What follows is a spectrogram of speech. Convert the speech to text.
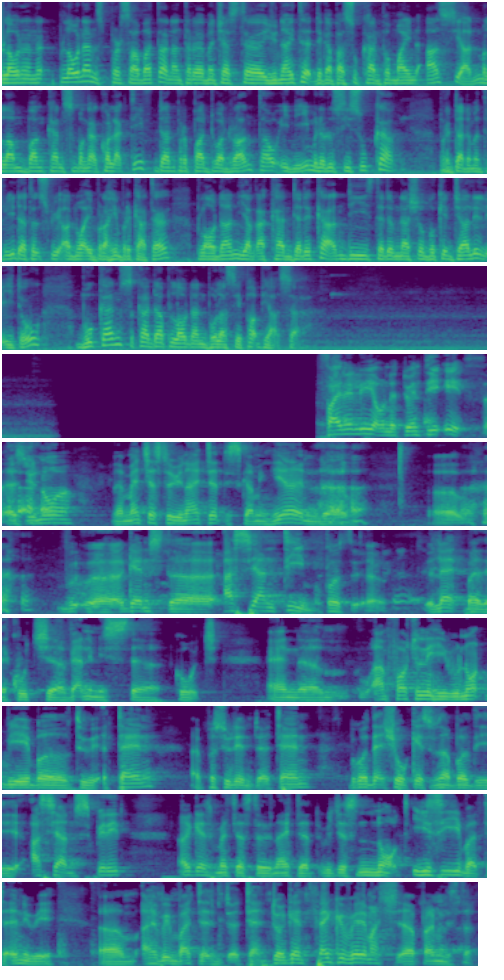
Perlawanan, perlawanan persahabatan antara Manchester United dengan pasukan pemain ASEAN melambangkan semangat kolektif dan perpaduan rantau ini menerusi sukan. Perdana Menteri Datuk Seri Anwar Ibrahim berkata, perlawanan yang akan diadakan di Stadium Nasional Bukit Jalil itu bukan sekadar perlawanan bola sepak biasa. Finally, on the 28th, as you know, the Manchester United is coming here and uh, against the ASEAN team, of course, uh, led by the coach, uh, Vietnamese uh, coach. And um, unfortunately, he will not be able to attend. I pursued him to attend because that showcased, for example, the ASEAN spirit against Manchester United, which is not easy, but anyway, um, I have invited him to attend. So again, thank you very much, uh, Prime Minister.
